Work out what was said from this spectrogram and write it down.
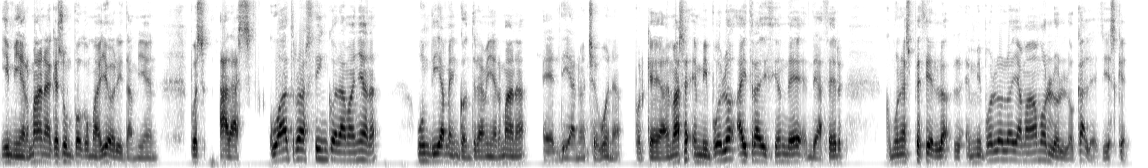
y mi hermana, que es un poco mayor y también, pues a las 4 a las 5 de la mañana, un día me encontré a mi hermana, el día Nochebuena, porque además en mi pueblo hay tradición de, de hacer como una especie, en mi pueblo lo llamábamos los locales, y es que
